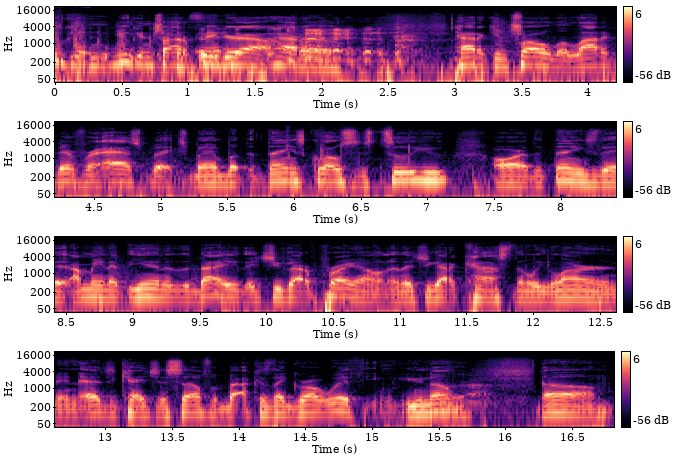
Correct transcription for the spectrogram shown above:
you can you can try to figure out how to how to control a lot of different aspects, man. But the things closest to you are the things that I mean, at the end of the day, that you got to pray on and that you got to constantly learn and educate yourself about because they grow with you. You know. Um,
